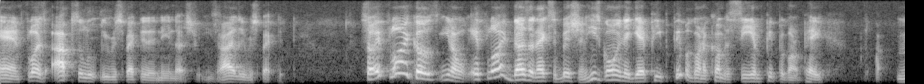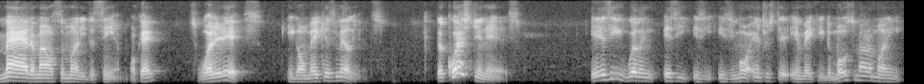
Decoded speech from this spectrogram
And Floyd's absolutely respected in the industry. He's highly respected. So if Floyd goes, you know, if Floyd does an exhibition, he's going to get people. People are going to come to see him. People are going to pay mad amounts of money to see him. Okay, it's what it is. He gonna make his millions. The question is, is he willing? Is he is he is he more interested in making the most amount of money,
